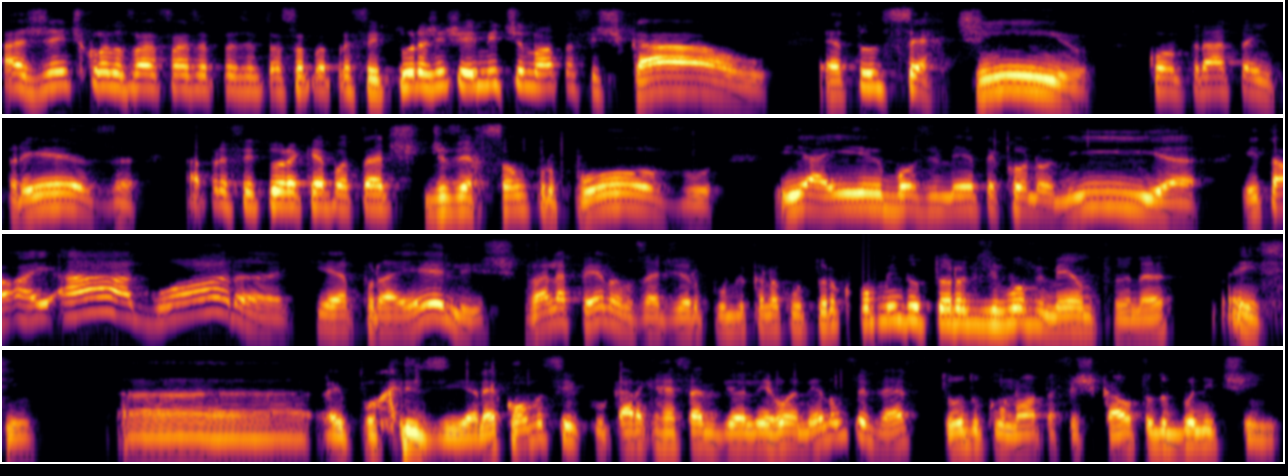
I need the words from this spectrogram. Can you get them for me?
a gente, quando vai fazer a apresentação para a prefeitura, a gente emite nota fiscal, é tudo certinho, contrata a empresa, a prefeitura quer botar diversão para o povo, e aí movimenta economia e tal. Aí, ah, agora que é para eles, vale a pena usar dinheiro público na cultura como indutor ao desenvolvimento, né? Enfim, a, a hipocrisia, né? Como se o cara que recebe via Lei Rouanet não fizesse tudo com nota fiscal, tudo bonitinho.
